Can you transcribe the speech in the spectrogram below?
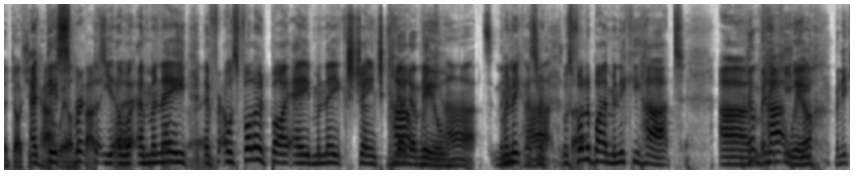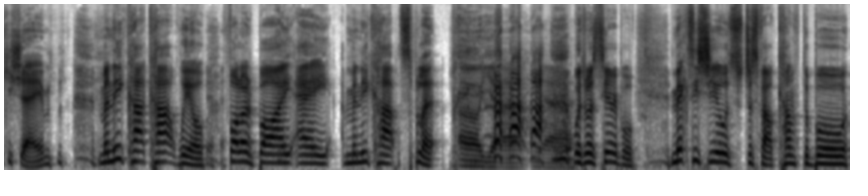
a dodgy A cartwheel and a desperate, yeah, a, Monet. It was followed by a Monet exchange no, cartwheel. no, Mick Hart. Monique, Monique sorry, Hart it was that. followed by a Monique Heart. Um, Monique, cartwheel, Monique Shame. Monique Heart cartwheel, followed by a Monique Heart split. Oh yeah, yeah. which was terrible. Maxi Shields just felt comfortable.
